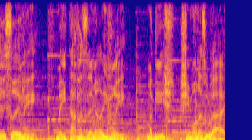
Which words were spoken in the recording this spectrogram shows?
שיר ישראלי, מיטב הזמר העברי. מגיש שמעון אזולאי.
